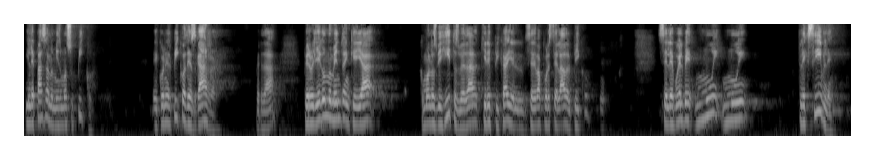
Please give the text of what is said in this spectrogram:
Y le pasa lo mismo a su pico. Eh, con el pico desgarra, ¿verdad? Pero llega un momento en que ya, como los viejitos, ¿verdad? Quiere picar y se le va por este lado el pico. Se le vuelve muy, muy flexible.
